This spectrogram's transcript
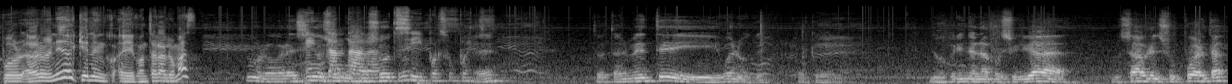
por haber venido. ¿Quieren eh, contar algo más? No, lo agradecidos somos Encantada. nosotros. Sí, por supuesto. ¿eh? Totalmente, y bueno, que, porque nos brindan la posibilidad, nos abren sus puertas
